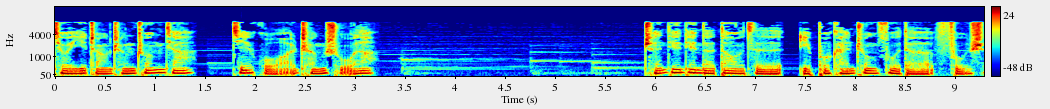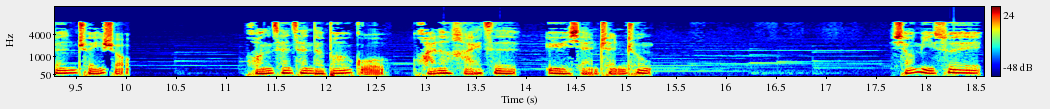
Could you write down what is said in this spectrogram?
就已长成庄稼，结果成熟了。沉甸甸的稻子已不堪重负的俯身垂手，黄灿灿的苞谷怀了孩子，愈显沉重。小米穗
